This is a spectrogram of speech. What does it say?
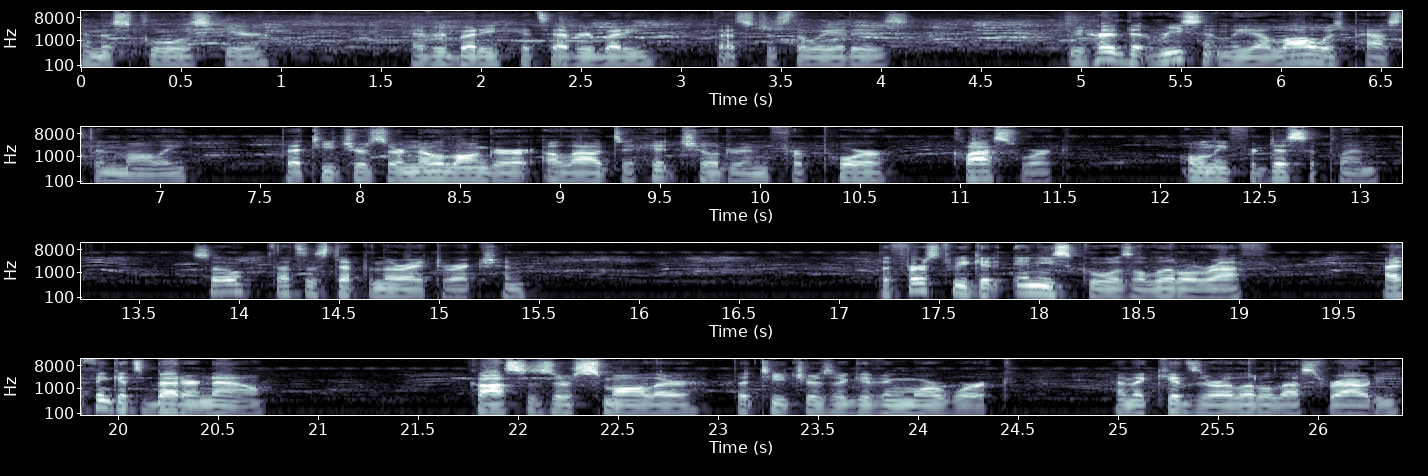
in the schools here. Everybody hits everybody. That's just the way it is. We heard that recently a law was passed in Mali that teachers are no longer allowed to hit children for poor classwork, only for discipline. So that's a step in the right direction. The first week at any school is a little rough. I think it's better now. Classes are smaller, the teachers are giving more work, and the kids are a little less rowdy.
